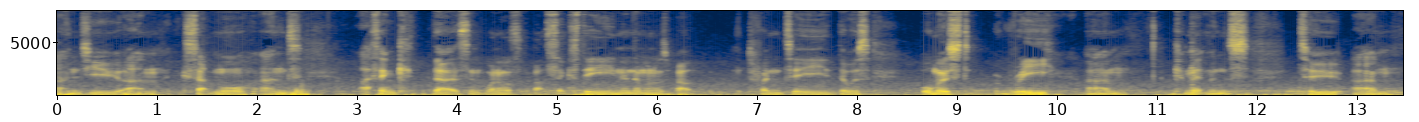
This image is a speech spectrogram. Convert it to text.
and you um, accept more and I think that when I was about 16 and then when I was about 20, there was almost re um, commitments to um,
